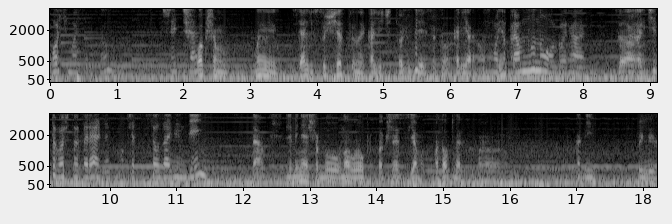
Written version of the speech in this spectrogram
8 офферов, да? 6 В общем, мы взяли существенное количество людей с этого карьерного спринта. Это прям много, реально. Да. Учитывая, что это реально, получается, все за один день. Да. Для меня еще был новый опыт вообще съемок подобных. Э, они были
